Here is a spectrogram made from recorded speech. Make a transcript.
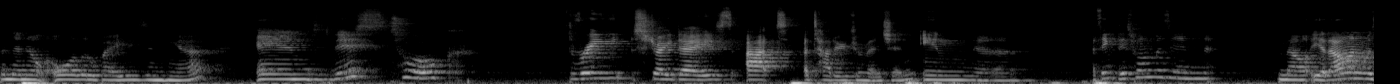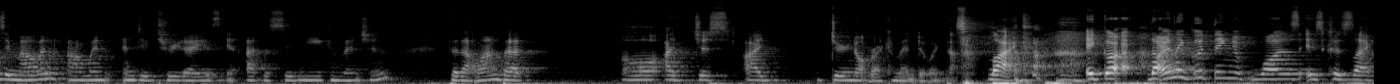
and then all, little babies in here. And this took three straight days at a tattoo convention in. Uh, I think this one was in Mel. Yeah, that one was in Melbourne. I went and did two days at the Sydney convention for that one, but oh, I just I do not recommend doing that. Like, it got the only good thing it was is because like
